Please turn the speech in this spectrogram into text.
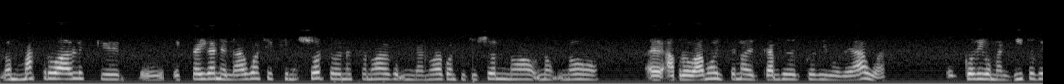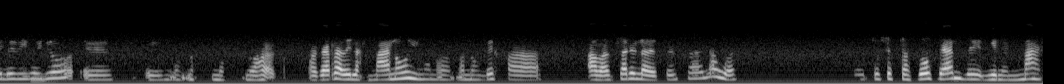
lo más probable es que eh, extraigan el agua si es que nosotros en nuestra nueva, en la nueva constitución no, no, no eh, aprobamos el tema del cambio del código de agua. El código maldito que le digo yo eh, nos, nos, agarra de las manos y no, no, nos deja avanzar en la defensa del agua. Entonces estas dos grandes vienen más,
